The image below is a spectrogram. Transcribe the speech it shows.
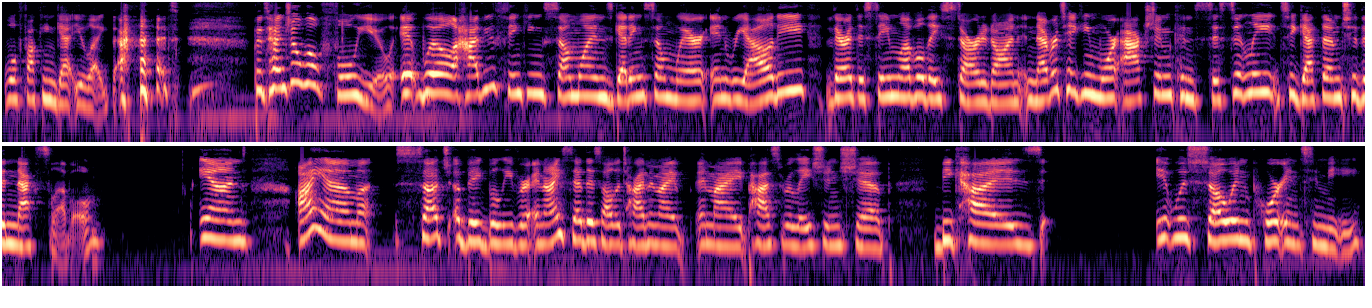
will fucking get you like that. Potential will fool you. It will have you thinking someone's getting somewhere. In reality, they're at the same level they started on, never taking more action consistently to get them to the next level. And I am such a big believer and I said this all the time in my in my past relationship because it was so important to me.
